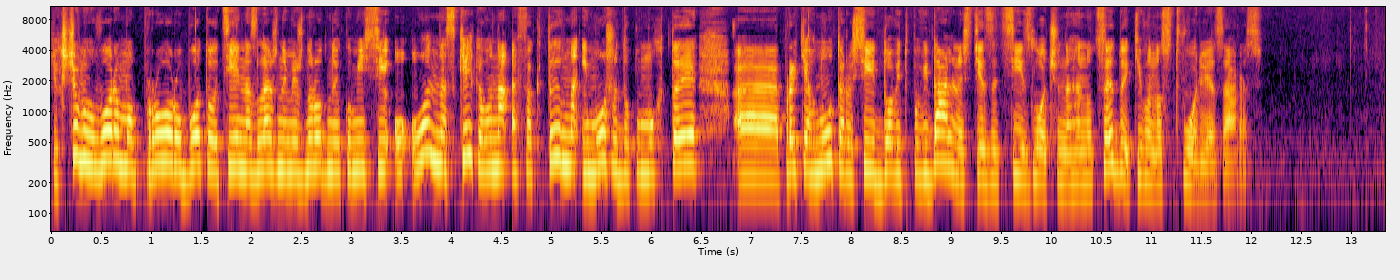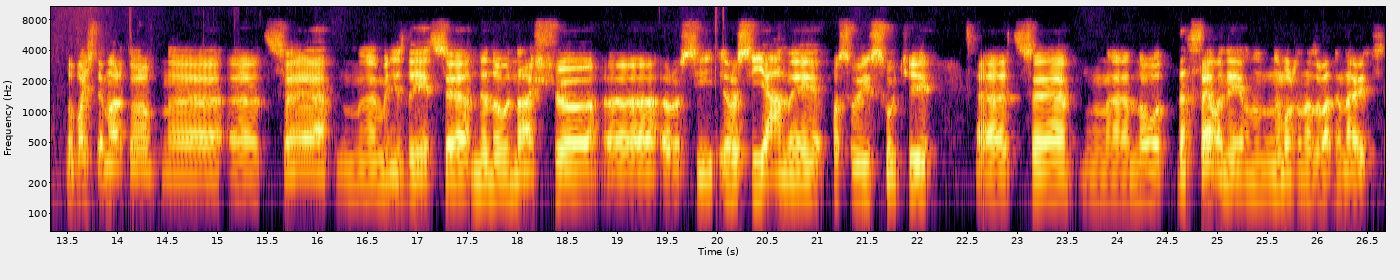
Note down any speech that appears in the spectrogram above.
якщо ми говоримо про роботу цієї незалежної міжнародної комісії ООН, наскільки вона ефективна і може допомогти е, притягнути Росію до відповідальності за ці злочини геноциду, які вона створює зараз? Ну, бачите, Марто, е, е, це мені здається не новина, що е, росі... росіяни по своїй суті це ну от населення, його не можна назвати навіть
